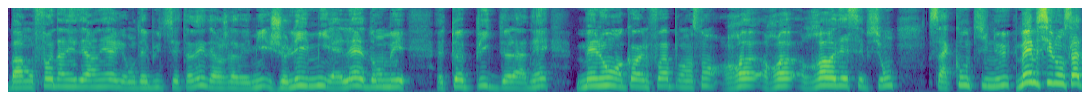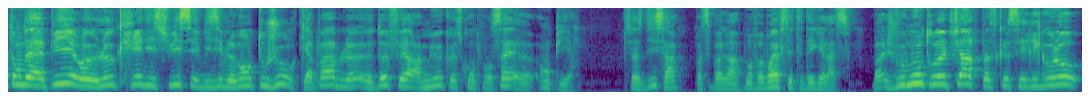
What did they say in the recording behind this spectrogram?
bah, en fin d'année dernière et en début de cette année. D'ailleurs, je l'avais mis, je l'ai mis, elle est dans mes top picks de l'année. Mais non, encore une fois, pour l'instant, re-déception. ça continue. Même si l'on s'attendait à pire, euh, le Crédit Suisse est visiblement toujours capable euh, de faire mieux que ce qu'on pensait euh, en pire. Ça se dit ça? Bah, C'est pas grave. enfin bref, c'était dégueulasse. Bah, je vous montre le chart parce que c'est rigolo.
